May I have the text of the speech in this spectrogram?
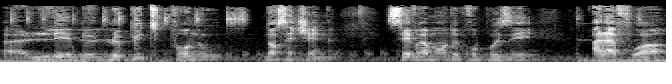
le but pour nous dans cette chaîne, c'est vraiment de proposer à la fois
